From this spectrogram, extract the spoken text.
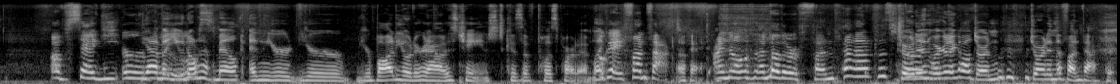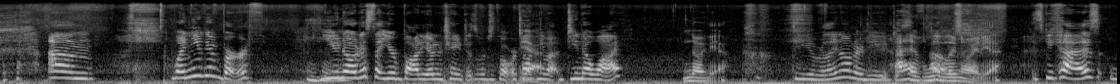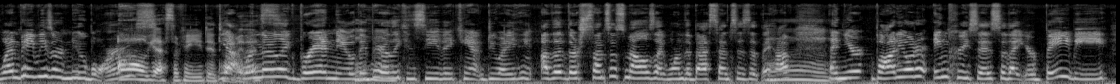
of saggy or Yeah, but you don't have milk, and your your your body odor now has changed because of postpartum. Like, Okay, fun fact. Okay. I know another fun fact with Jordan, we're gonna call Jordan Jordan the fun factor. Um, when you give birth, you notice that your body odor changes, which is what we're talking Mm-hmm. Yeah. about. Do you know why? No idea. Do you really not, or do you? Just, I have literally oh. no idea. It's because when babies are newborns. Oh yes, okay, you did Yeah, when. Mm-hmm. they're like brand new, they barely can see, they can't do anything. Other their sense of smell is like one of the best senses that they have, Mm. and your body odor increases so that your baby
